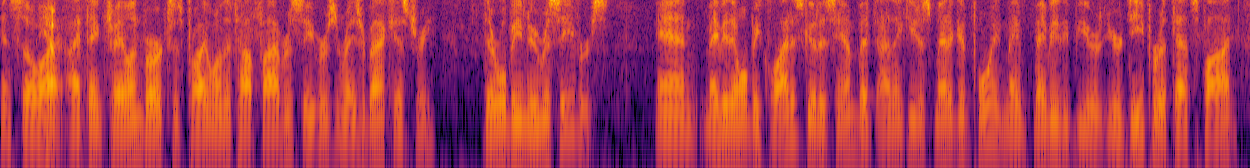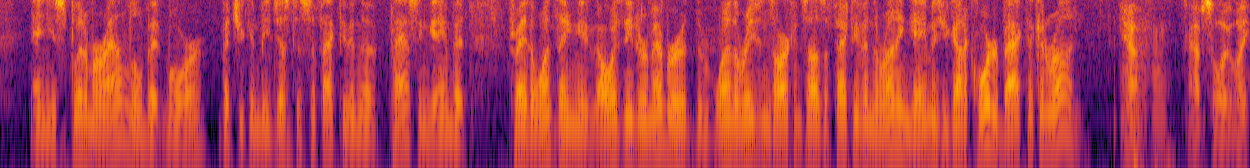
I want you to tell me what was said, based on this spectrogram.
and so Yep. I, I think Treylon Burks is probably one of the top five receivers in Razorback history. There will be new receivers, and maybe they won't be quite as good as him. But I think you just made a good point. Maybe, maybe you're you're deeper at that spot, and you split them around a little bit more. But you can be just as effective in the passing game. But Trey, the one thing you always need to remember: the, one of the reasons Arkansas is effective in the running game is you got a quarterback that can run. Yeah, absolutely.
